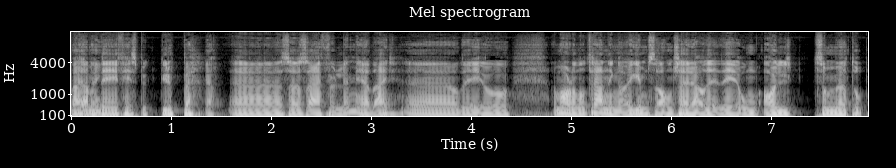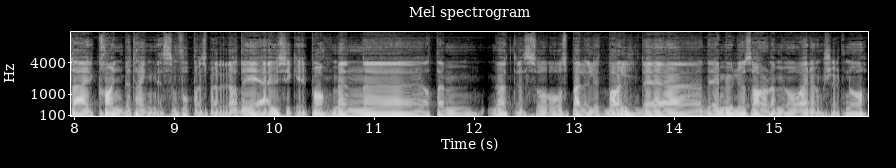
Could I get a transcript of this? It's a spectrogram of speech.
Nei, De, det er Facebook-gruppe. Ja. Eh, så, så jeg følger med der. Eh, og det er jo De har da noen treninger i gymsalen, ser jeg, og det, det er om alt som møter opp der, kan betegnes som fotballspillere. Det er jeg usikker på. Men uh, at de møtes og, og spiller litt ball, det, det er mulig. Og så har de jo arrangert noen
